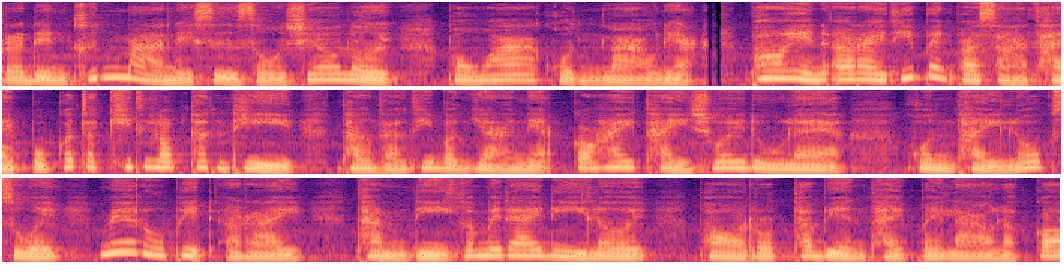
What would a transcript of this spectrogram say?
ประเด็นขึ้นมาในสื่อโซเชียลเลย เพราะว่าคนลาวเนี่ยพอเห็นอะไรที่เป็นภาษาไทยปุ๊บก็จะคิดลบทันทีทั้งๆทที่บางอย่างเนี่ยก็ให้ไทยช่วยดูแล คนไทยโลกสวยไม่รู้ผิดอะไรทำดีก็ไม่ได้ดีเลย พอรถทะเบียนไทยไปลาว แล้วก็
